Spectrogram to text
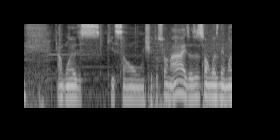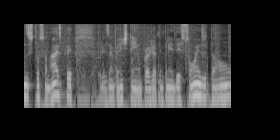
algumas que são institucionais, às vezes são algumas demandas institucionais, porque, por exemplo, a gente tem o projeto Empreender Sonhos, então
